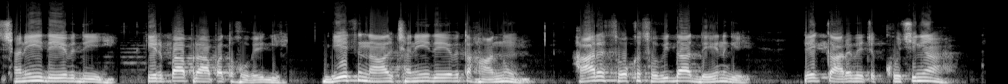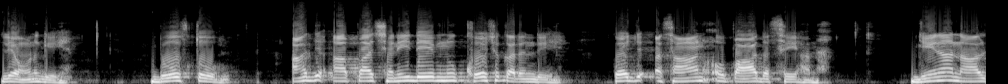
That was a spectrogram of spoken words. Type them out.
ਸ਼ਨੀ ਦੇਵ ਦੀ ਕਿਰਪਾ ਪ੍ਰਾਪਤ ਹੋਵੇਗੀ। ਜਿਸ ਨਾਲ ਸ਼ਨੀ ਦੇਵ ਤੁਹਾਨੂੰ ਹਰ ਸੁੱਖ ਸੁਵਿਧਾ ਦੇਣਗੇ ਤੇ ਘਰ ਵਿੱਚ ਖੁਸ਼ੀਆਂ ਲਿਆਉਣਗੇ। ਦੋਸਤੋ, ਅੱਜ ਆਪਾਂ ਸ਼ਨੀ ਦੇਵ ਨੂੰ ਖੁਸ਼ ਕਰਨ ਦੇ ਕੁਝ ਆਸਾਨ ਉਪਾਅ ਦੱਸੇ ਹਨ। ਜਿਨ੍ਹਾਂ ਨਾਲ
